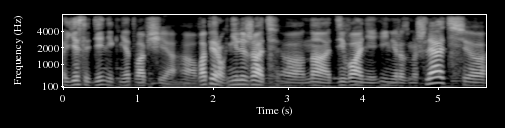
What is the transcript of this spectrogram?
если денег нет вообще. А, во-первых, не лежать на диване и не размышлять, э,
